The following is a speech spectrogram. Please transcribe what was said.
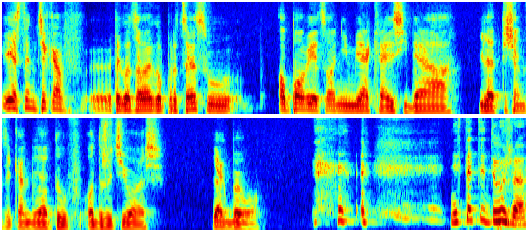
jestem ciekaw e, tego całego procesu. Opowiedz o nim, jaka jest idea, ile tysięcy kandydatów odrzuciłaś, jak było? Niestety dużo,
